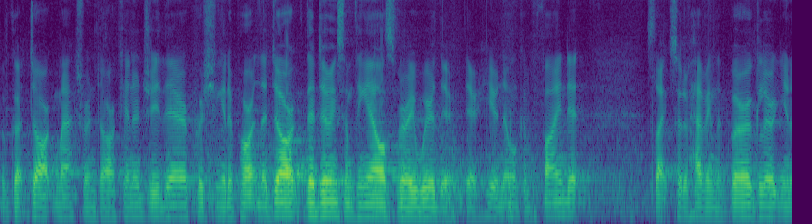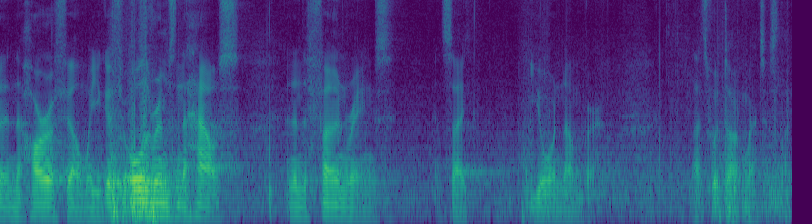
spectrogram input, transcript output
We've got dark matter and dark energy there, pushing it apart. In the dark, they're doing something else very weird. They're, they're here, no one can find it. It's like sort of having the burglar, you know, in the horror film, where you go through all the rooms in the house, and then the phone rings. It's like, your number. That's what dark matter's like.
